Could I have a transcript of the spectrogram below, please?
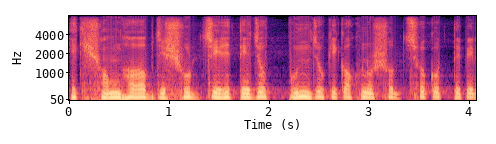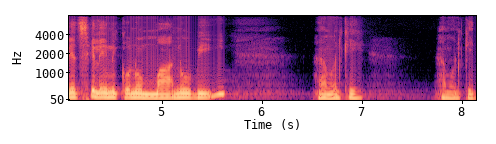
এ কি সম্ভব যে সূর্যের তেজপুঞ্জকে কখনো সহ্য করতে পেরেছিলেন কোনো মানবী? এমনকি এমনকি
